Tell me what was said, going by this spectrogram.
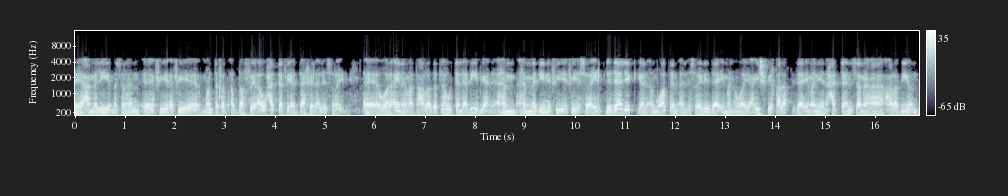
عملية مثلا آه، في في منطقة الضفة أو حتى في الداخل الإسرائيلي. آه، ورأينا ما تعرضت له تل أبيب يعني أهم أهم مدينة في في إسرائيل. لذلك يعني المواطن الإسرائيلي دائما هو يعيش في قلق. دائما يعني حتى إن سمع عربي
